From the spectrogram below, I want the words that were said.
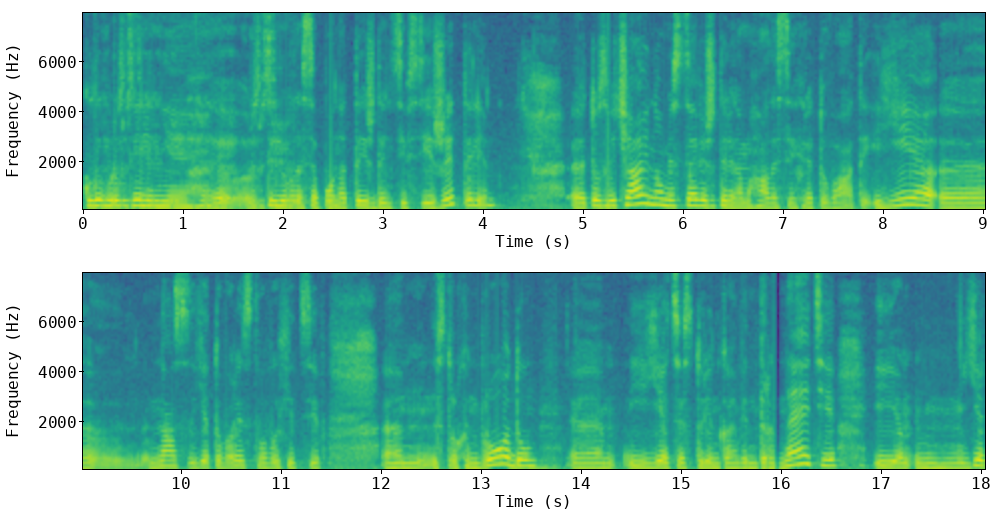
коли в розстріляні, е, розстрілювалися понад тиждень ці всі жителі. Е, То звичайно місцеві жителі намагалися їх рятувати. І є е, в нас є товариство вихідців ем, з Трохенброду, е, і є ця сторінка в інтернеті, і є,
